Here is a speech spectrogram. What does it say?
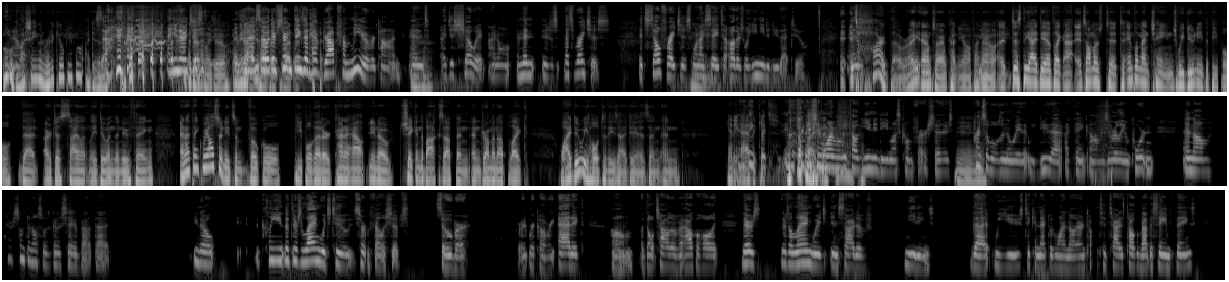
Oh, You do? I shame and ridicule people? I do. So, and you know, I definitely do. Maybe you not know, so purpose, there's certain things that have dropped from me over time, and Uh-huh. I just show it. I don't, and then there's that's righteous. It's self righteous when I Mm. say to others, "Well, you need to do that too." It, it's hard though, right? And I'm sorry, I'm cutting you off. I know. Uh, just the idea of like, uh, it's almost to to implement change. We do need the people that are just silently doing the new thing, and I think we also need some vocal people that are kind of out, you know, shaking the box up and and drumming up like, why do we hold to these ideas and and Yeah, the I think, but in tradition one, when we talk unity, must come first. So there's yeah. principles in the way that we do that. I think um, is really important. And um, there was something else I was going to say about that. You know, clean. That there's language to certain fellowships: sober, recovery, addict, um, adult child of an alcoholic. There's there's a language inside of meetings that we use to connect with one another and t- to try to talk about the same things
